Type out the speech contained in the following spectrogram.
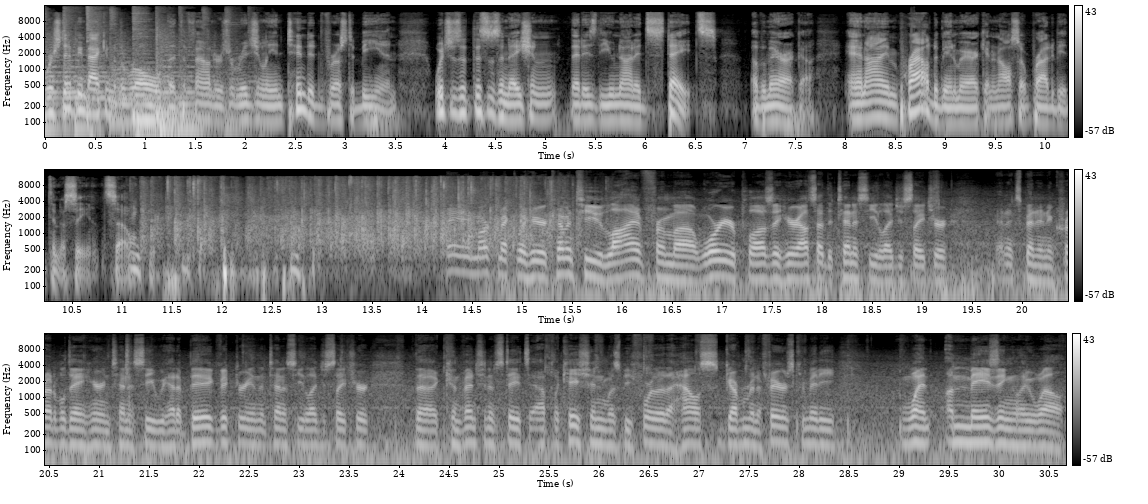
we're stepping back into the role that the founders originally intended for us to be in, which is that this is a nation that is the United States of America. And I am proud to be an American and also proud to be a Tennessean. So Thank you. Thank you. Hey, Mark Meckler here, coming to you live from uh, Warrior Plaza here outside the Tennessee legislature. And it's been an incredible day here in Tennessee. We had a big victory in the Tennessee legislature. The Convention of States application was before the House Government Affairs Committee. Went amazingly well.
